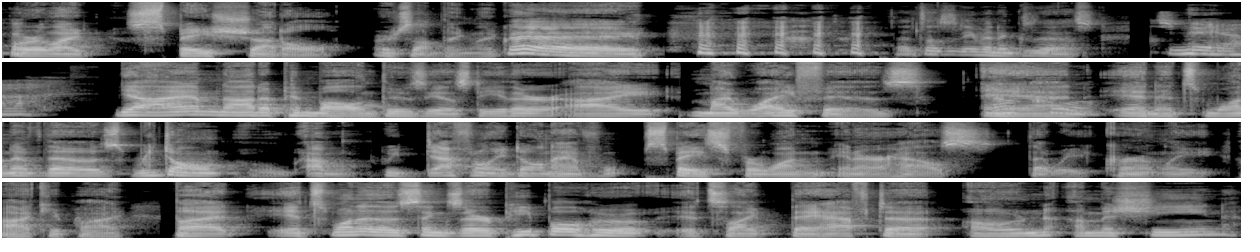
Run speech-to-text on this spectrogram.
or like space shuttle or something like, hey, that doesn't even exist. yeah, Yeah, I am not a pinball enthusiast either. I my wife is, Oh, and cool. and it's one of those we don't um, we definitely don't have space for one in our house that we currently occupy. But it's one of those things. There are people who it's like they have to own a machine,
